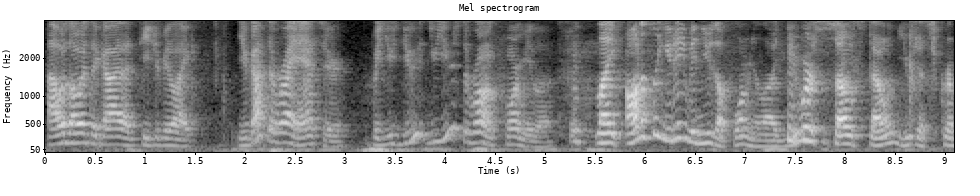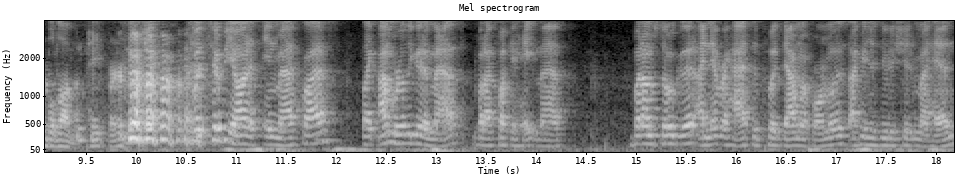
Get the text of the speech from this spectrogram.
I was always the guy that the teacher would be like, "You got the right answer, but you you you used the wrong formula." Like honestly, you didn't even use a formula. You were so stoned, you just scribbled on the paper. But to be honest, in math class, like I'm really good at math, but I fucking hate math. But I'm so good, I never had to put down my formulas. I could just do the shit in my head,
